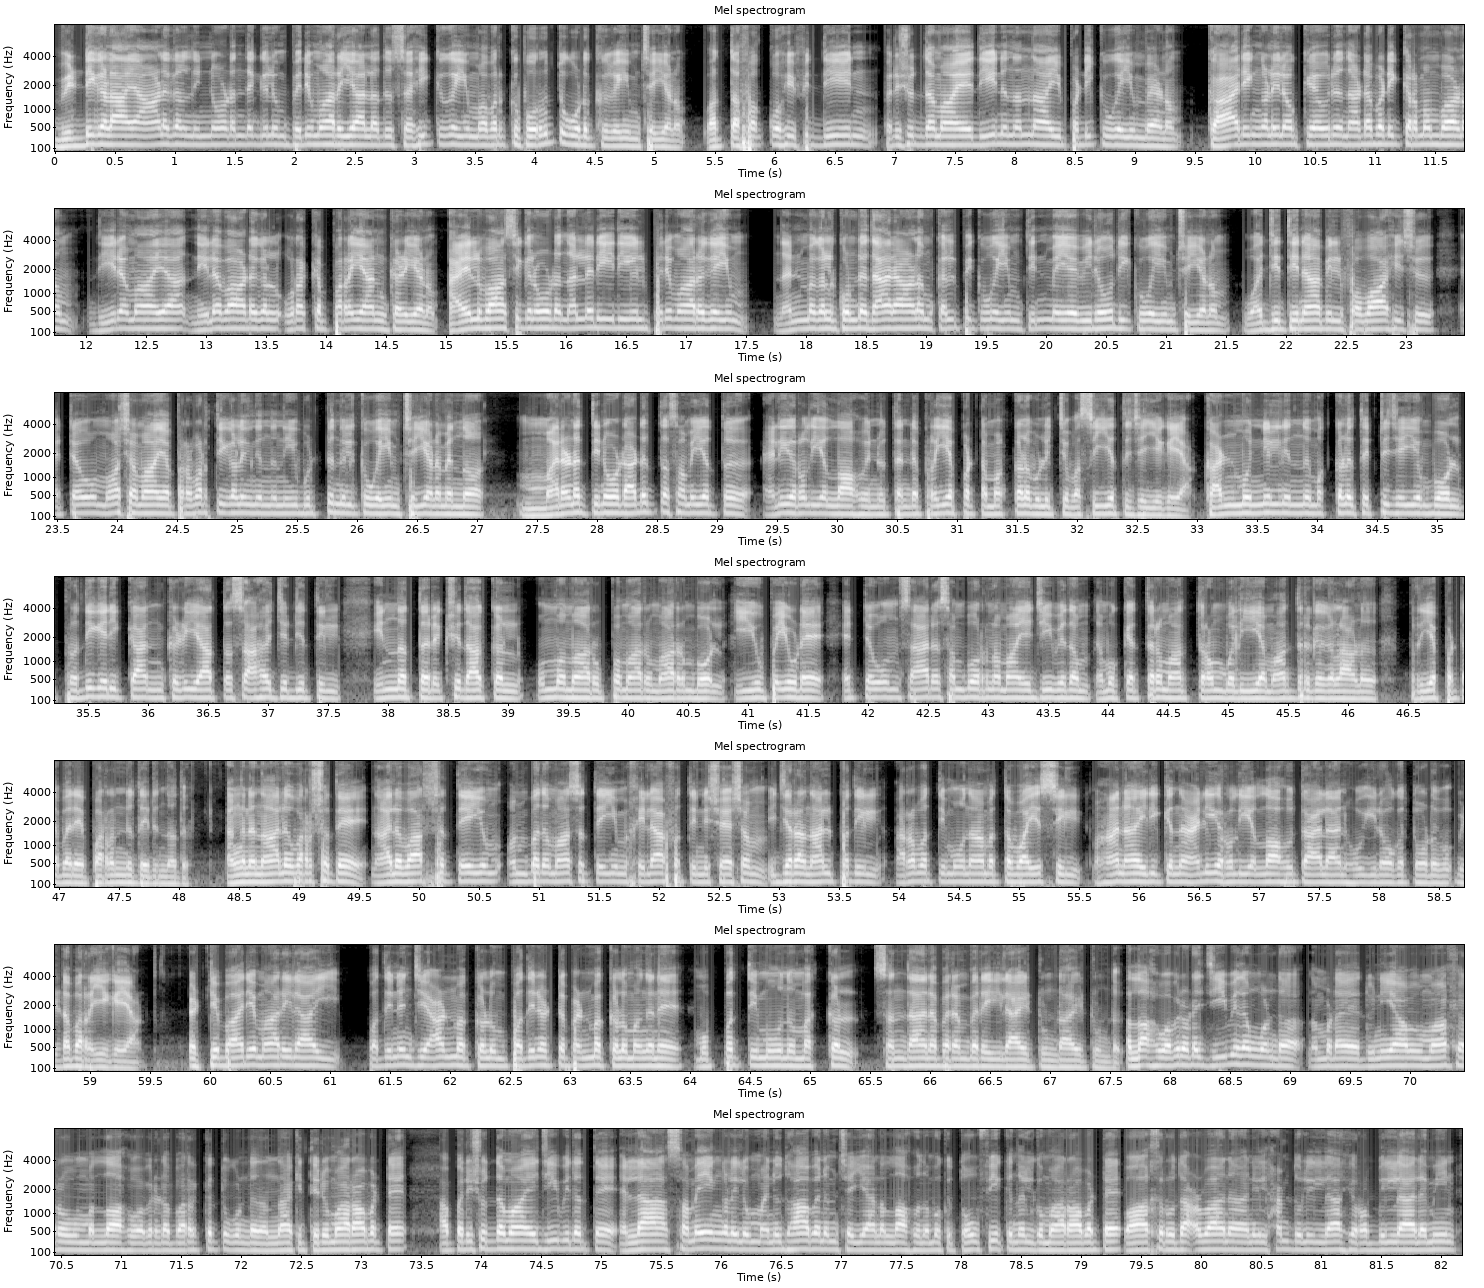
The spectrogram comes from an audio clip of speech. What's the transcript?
വിഡ്ഢികളായ ആളുകൾ നിന്നോടെന്തെങ്കിലും പെരുമാറിയാൽ അത് സഹിക്കുകയും അവർക്ക് പുറത്തു കൊടുക്കുകയും ചെയ്യണം. വത്തഫക്കുഹിഫിദ്ദീൻ പരിശുദ്ധമായ ദീന് നന്നായി പഠിക്കുകയും വേണം. കാര്യങ്ങളിലൊക്കെ ഒരു നടപടിക്രമം വേണം. ധീരമായ നിലപാടുകൾ ഉറക്കെ പറയാൻ കഴിയണം. അയൽവാസികളോട് നല്ല രീതിയിൽ പെരുമാറുകയും നന്മകൾ കൊണ്ട് ധാരാളം കൽപ്പിക്കുകയും തിന്മയെ വിരോധിക്കുകയും ചെയ്യണം. വജിത്തിനാബിൽ ഫവാഹിഷ് ഏറ്റവും മോശമായ പ്രവർത്തികളിൽ നിന്ന് നീ വിട്ടുനിൽക്കുകയും ചെയ്യണമെന്ന് മരണത്തിനോട് അടുത്ത സമയത്ത് അലി റലി അള്ളാഹുവിനു തന്റെ പ്രിയപ്പെട്ട മക്കളെ വിളിച്ച് വസീയത്ത് ചെയ്യുകയാണ്. കൺമുന്നിൽ നിന്ന് മക്കൾ തെറ്റ് ചെയ്യുമ്പോൾ പ്രതികരിക്കാൻ കഴിയാത്ത സാഹചര്യത്തിൽ ഇന്നത്തെ രക്ഷിതാക്കൾ ഉമ്മമാർ ഉപ്പമാർ മാറുമ്പോൾ ഈ ഉപ്പയുടെ ഏറ്റവും സാരസമ്പൂർണമായ ജീവിതം നമുക്ക് എത്രമാത്രം വലിയ മാതൃകകളാണ് പ്രിയപ്പെട്ടവരെ പറഞ്ഞു തരുന്നത്. അങ്ങനെ നാല് വർഷത്തെ നാല് വർഷത്തെയും ഒൻപത് മാസത്തെയും ഖിലാഫത്തിന് ശേഷം ഇജറ നാൽപ്പതിൽ അറുപത്തിമൂന്നാമത്തെ വയസ്സിൽ മഹാനായിരിക്കുന്ന അലി റലി അള്ളാഹു താലാൻഹു ഈ ലോകത്തോട് വിട പറയുകയാണ്. എട്ട് ഭാര്യമാരിലായി പതിനഞ്ച് ആൺമക്കളും പതിനെട്ട് പെൺമക്കളും അങ്ങനെ മുപ്പത്തിമൂന്ന് മക്കൾ സന്താന പരമ്പരയിലായിട്ടുണ്ടായിട്ടുണ്ട്. അള്ളാഹു അവരുടെ ജീവിതം കൊണ്ട് നമ്മുടെ ദുനിയാവും ആഹിറവും അള്ളാഹു അവരുടെ ബർക്കത്ത് കൊണ്ട് നന്നാക്കി തെരുമാറാവട്ടെ. ആ പരിശുദ്ധമായ ജീവിതത്തെ എല്ലാ സമയങ്ങളിലും അനുധാപനം ചെയ്യാൻ അള്ളാഹു നമുക്ക് തൗഫീക്ക് നൽകുമാറാവട്ടെ. വാഹിറു ദഅ്വാന അനിൽ ഹംദുലില്ലാഹി റബ്ബിൽ ആലമീൻ.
